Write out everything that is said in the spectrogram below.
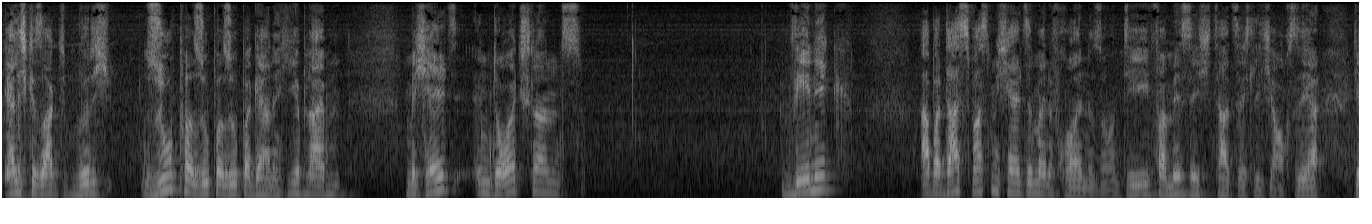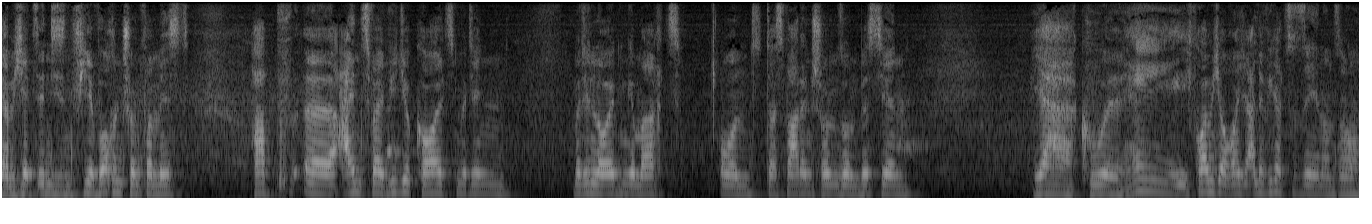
ehrlich gesagt würde ich super, super, super gerne hier bleiben. Mich hält in Deutschland wenig aber das, was mich hält, sind meine Freunde so. Und die vermisse ich tatsächlich auch sehr. Die habe ich jetzt in diesen vier Wochen schon vermisst. Hab äh, ein, zwei Videocalls mit den, mit den Leuten gemacht. Und das war dann schon so ein bisschen, ja, cool. Hey, ich freue mich auch, euch alle wiederzusehen und so.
